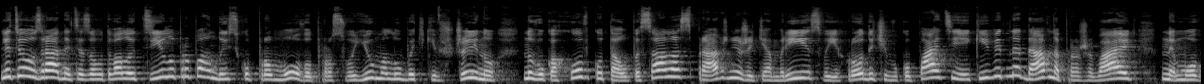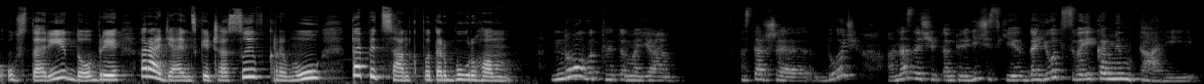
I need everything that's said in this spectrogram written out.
Для цього зрадниця заготувала цілу пропагандистську промову про свою малу батьківщину, нову каховку та описала справжнє життя мрії своїх родичів окупації, які віднедавна проживають, немов у старі добрі радянські часи в Криму та під Санкт-Петербургом. Но вот эта моя старшая дочь, она, значит, там периодически дает свои комментарии.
